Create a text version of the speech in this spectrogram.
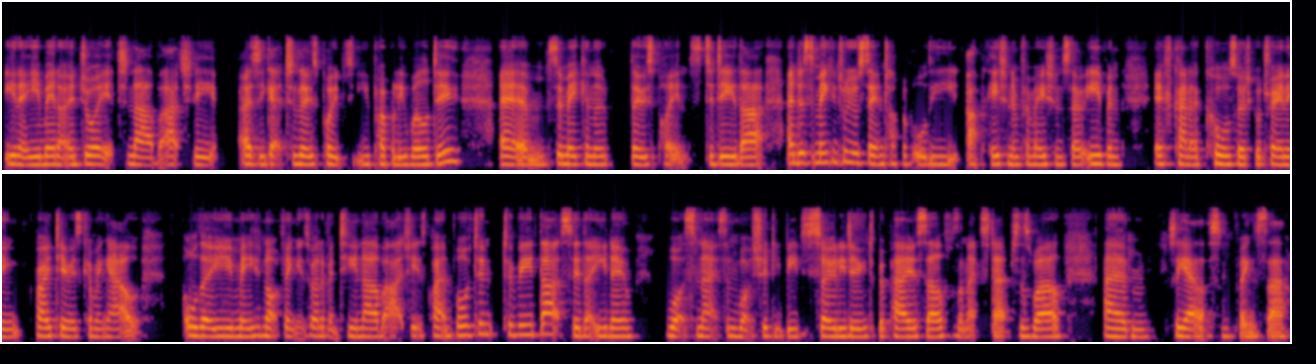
you know you may not enjoy it now but actually as you get to those points you probably will do. Um so making the, those points to do that and just making sure you're staying on top of all the application information. So even if kind of core surgical training criteria is coming out although you may not think it's relevant to you now but actually it's quite important to read that so that you know what's next and what should you be solely doing to prepare yourself for the next steps as well. Um so yeah that's some things there.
